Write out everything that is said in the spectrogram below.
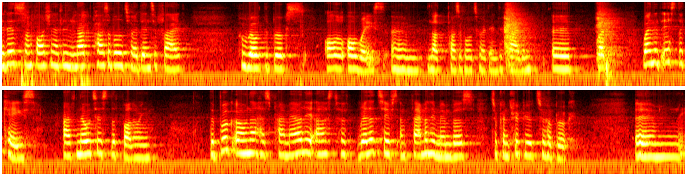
It is unfortunately not possible to identify who wrote the books, all, always um, not possible to identify them. Uh, but when it is the case, I've noticed the following. The book owner has primarily asked her relatives and family members to contribute to her book. Um,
